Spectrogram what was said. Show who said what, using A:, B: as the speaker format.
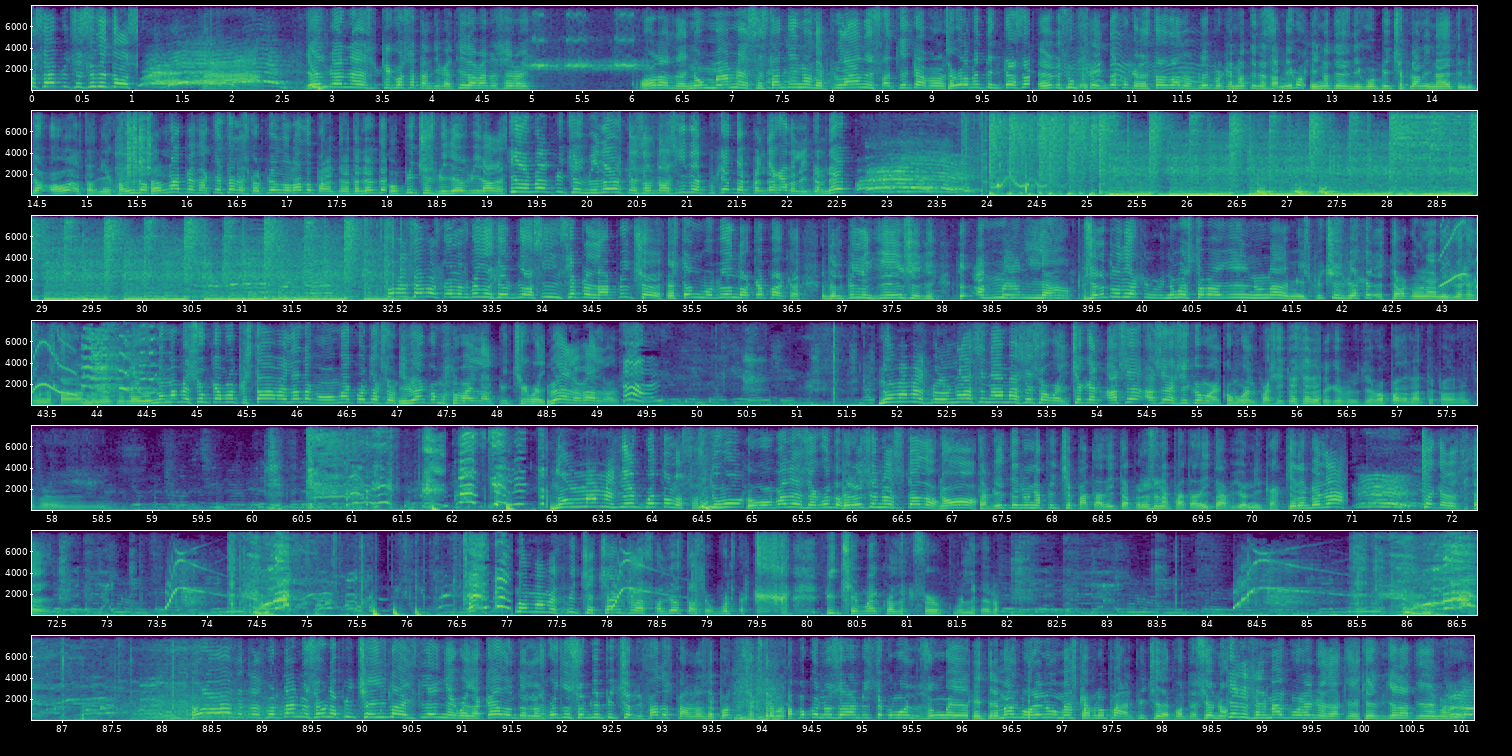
A: ¿Cómo están, pinches súbditos? Ah, ya es viernes. ¿Qué cosa tan divertida van a hacer hoy? Órale, no mames, están llenos de planes aquí, cabrón. Seguramente en casa eres un pendejo que le estás dando play porque no tienes amigos y no tienes ningún pinche plan y nadie te invitó. O estás bien jodido. Pero no hay pedo, aquí está el escorpión dorado para entretenerte con pinches videos virales. ¿Quieren ver pinches videos que son así de gente pendeja del internet? Comenzamos güeyes que así siempre la pinche están moviendo acá para que del Billy Jeans y de, de Amala. Pues el otro día que nomás estaba ahí en una de mis pinches viajes, estaba con una de mis viejas que me la estaba dando. Entonces le digo, no mames, un cabrón que estaba bailando como Michael Jackson. Y vean cómo baila el pinche güey. Véanlo, véanlo. No mames, pero no hace nada más eso, güey. Chequen, hace, hace así como el, como el pasito este de, de que se va para adelante, para adelante, para adelante. No mames, bien cuánto lo sostuvo. Como medio segundo. Pero eso no es todo. No, también tiene una pinche patadita, pero es una patadita biónica. ¿Quieren verla? ¡Sí! Ustedes. No mames, pinche chancla salió hasta su puta. pinche Michael Jackson culero. Vamos a una pinche isla isleña, güey, acá donde los güeyes son bien pinches rifados para los deportes extremos. ¿A poco no se han visto cómo son güeyes? Entre más moreno, más cabrón para el pinche deporte, ¿sí o no? ¿Quién es el más moreno de aquí? ¿Quién, quién la tiene moreno?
